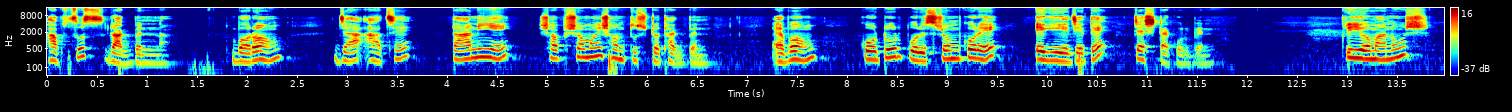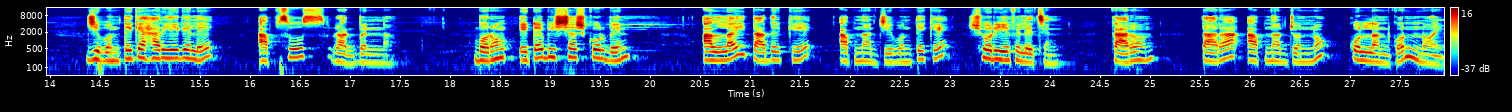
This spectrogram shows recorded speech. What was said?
আফসোস রাখবেন না। বরং যা আছে তা নিয়ে সবসময় সন্তুষ্ট থাকবেন এবং কঠোর পরিশ্রম করে এগিয়ে যেতে চেষ্টা করবেন। প্রিয় মানুষ, জীবন থেকে হারিয়ে গেলে আফসোস রাখবেন না। বরং এটা বিশ্বাস করবেন, আল্লাহ তাদেরকে আপনার জীবন থেকে সরিয়ে ফেলেছেন, কারণ তারা আপনার জন্য কল্যাণকর নয়।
